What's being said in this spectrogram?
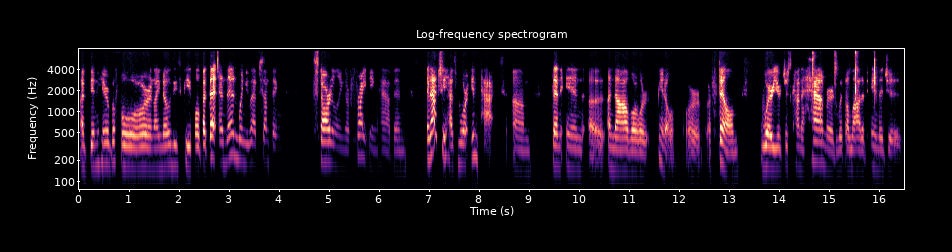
I've been here before and I know these people. But that, and then when you have something startling or frightening happen, it actually has more impact um, than in a, a, novel or, you know, or a film where you're just kind of hammered with a lot of images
